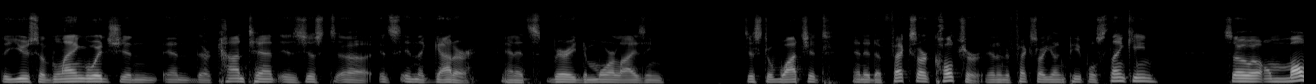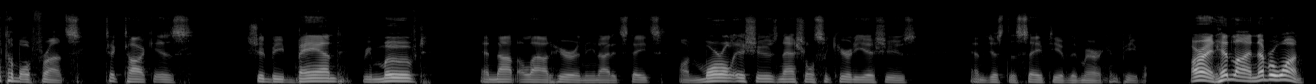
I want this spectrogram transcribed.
the use of language and, and their content is just uh, it's in the gutter and it's very demoralizing just to watch it and it affects our culture and it affects our young people's thinking so on multiple fronts tiktok is should be banned removed and not allowed here in the united states on moral issues national security issues and just the safety of the american people all right, headline number one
